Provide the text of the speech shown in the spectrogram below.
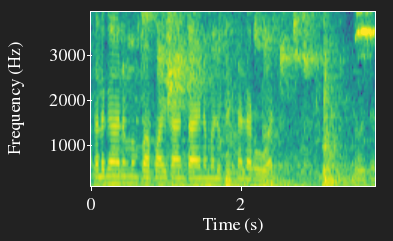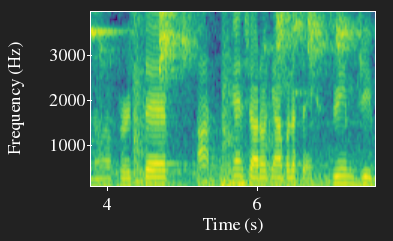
talaga naman papakitaan tayo ng malupit na laruan. So ito na nga, first step. Ah, Yan, shoutout nga pala sa Extreme Gym.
